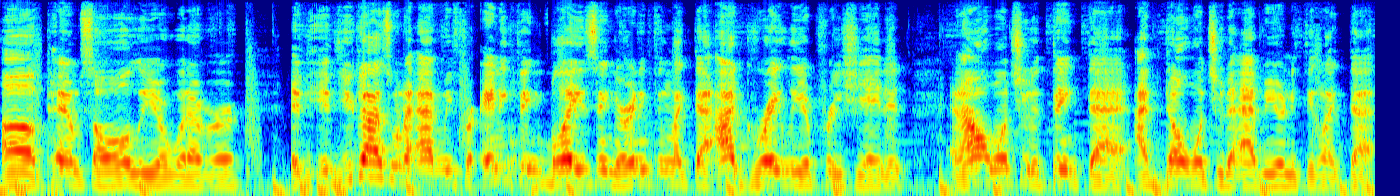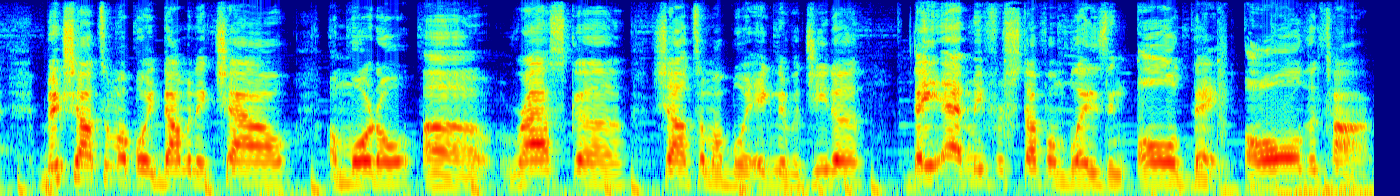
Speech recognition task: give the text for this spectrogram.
uh, Pam Saoli or whatever. If, if you guys want to add me for anything blazing or anything like that, I greatly appreciate it. And I don't want you to think that I don't want you to add me or anything like that. Big shout out to my boy Dominic Chow, Immortal, uh, Raska. Shout out to my boy Igna Vegeta. They add me for stuff on Blazing all day, all the time.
